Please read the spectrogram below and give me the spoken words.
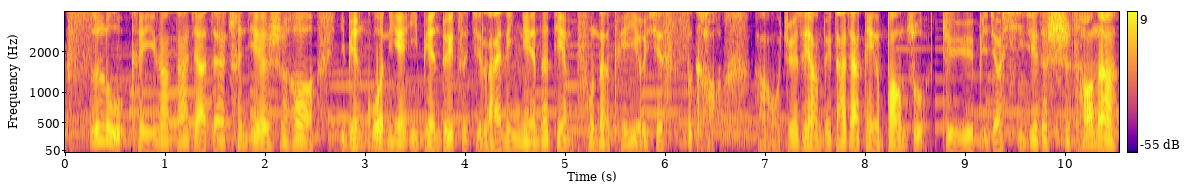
思路，可以让大家在春节的时候一边过年，一边对自己来临年的店铺呢，可以有一些思考啊，我觉得这样对大家更有帮助。至于比较细节的实操呢，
